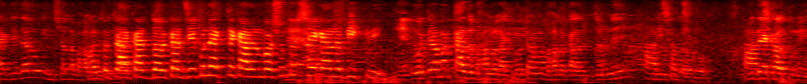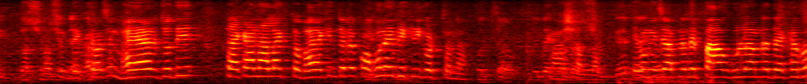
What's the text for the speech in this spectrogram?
রেখে দাও ইনশাআল্লাহ ভালো হয়তো টাকার দরকার যে কোনো একটা কারণবশত হ্যাঁ, সে কারণে বিক্রি। হ্যাঁ ওটা আমার কাজ ভালো লাগবে ওটা আমার ভালো কাজের জন্যই আচ্ছা। দেখাও তুমি দর্শক দেখতে পাচ্ছেন? ভাইয়ার যদি টাকা না লাগতো ভাইয়া কিন্তু এটা কখনোই বিক্রি করতো না। মাশাআল্লাহ। এবং এই যে আপনাদের পাও গুলো আমরা দেখাবো।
